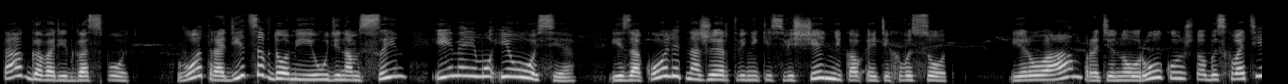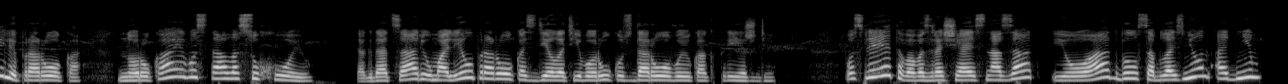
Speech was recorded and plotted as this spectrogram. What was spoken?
«Так говорит Господь, вот родится в доме Иудином сын, имя ему Иосия, и заколет на жертвенники священников этих высот, Ируам протянул руку, чтобы схватили пророка, но рука его стала сухою. Тогда царь умолил пророка сделать его руку здоровую, как прежде. После этого, возвращаясь назад, Иоад был соблазнен одним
